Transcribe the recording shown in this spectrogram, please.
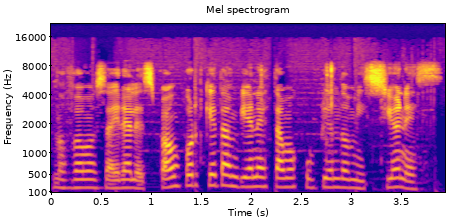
Nos vamos a ir al spawn porque también estamos cumpliendo misiones.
